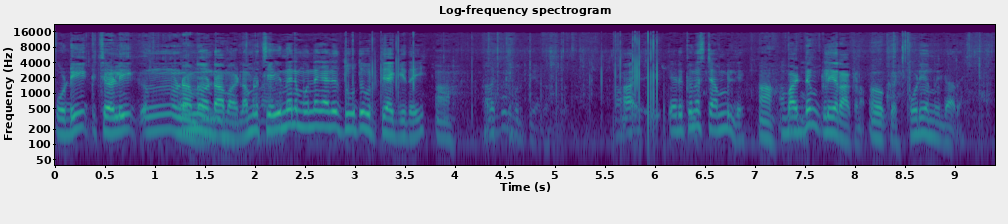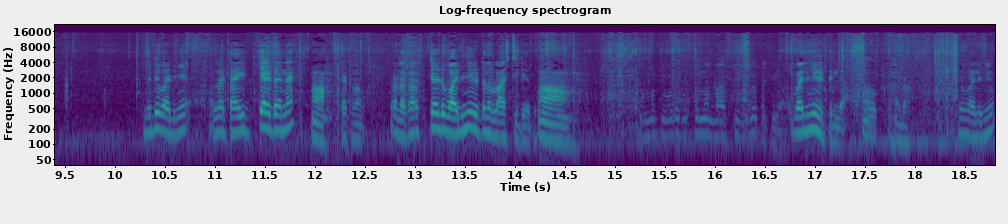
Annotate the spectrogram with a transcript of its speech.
പൊടി ചെളി ഒന്നും ഒന്നും ഉണ്ടാകാൻ പാടില്ല. നമ്മൾ ചെയ്യുന്നതിന് മുന്നേ ഞാൻ തൂത്ത് വൃത്തിയാക്കിയതായി. എടുക്കുന്ന സ്റ്റമ്പില്ലേ. ബഡും ക്ലിയർ ആക്കണം. ഓക്കെ. പൊടിയൊന്നും ഇല്ലാതെ എന്നിട്ട് വലിഞ്ഞ് നല്ല ടൈറ്റ് ആയിട്ട് തന്നെ ആ. കെട്ടണം. കണ്ടോ? കറക്റ്റ് ആയിട്ട് വലിഞ്ഞ് കിട്ടുന്ന പ്ലാസ്റ്റിക് അത് ആ. നമുക്ക് ഇവിടെ കിട്ടുന്ന പ്ലാസ്റ്റിക്കുകൾ പറ്റുക വലിഞ്ഞ് കിട്ടില്ല. ഓക്കെ. കണ്ടോ? ഇത് വലിഞ്ഞു.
